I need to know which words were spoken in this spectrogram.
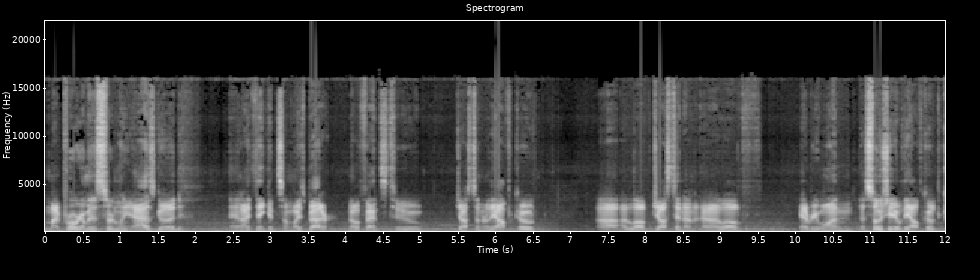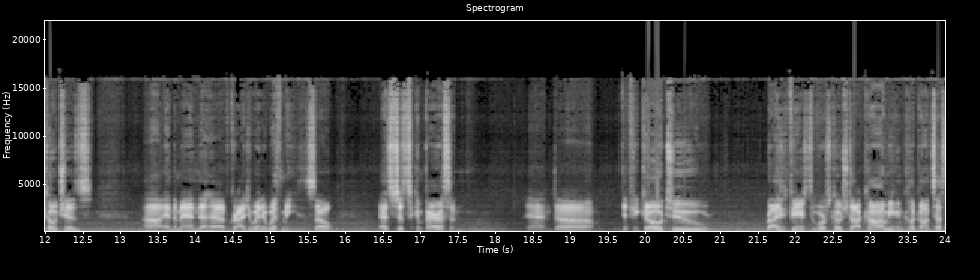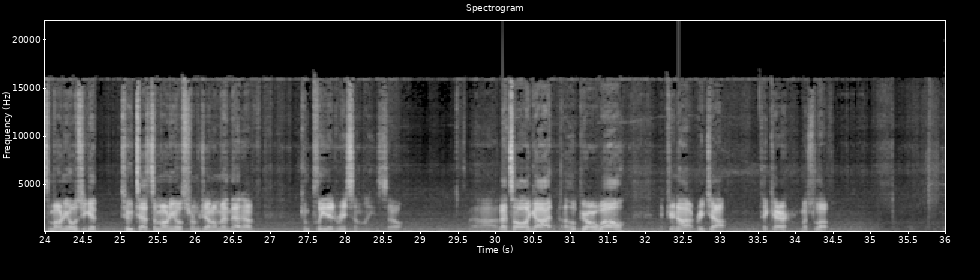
my program is certainly as good, and I think in some ways better. No offense to Justin or the Alpha Code. Uh, I love Justin and, and, I love everyone associated with the Alpha Code, the coaches, uh, and the men that have graduated with me. So that's just a comparison. And uh, if you go to risingphoenixdivorcecoach.com, you can click on testimonials. You get two testimonials from gentlemen that have completed recently. So uh, that's all I got. I hope you're all well. If you're not, reach out. Take care. Much love.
